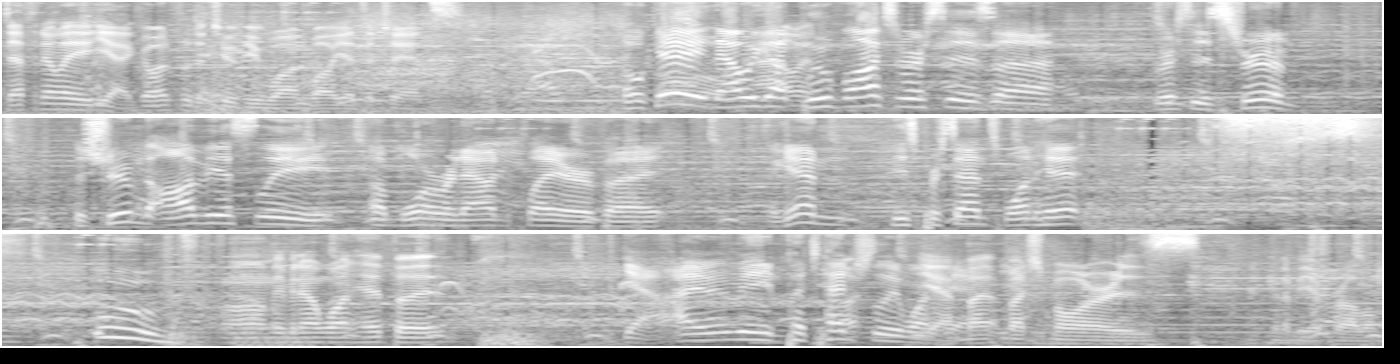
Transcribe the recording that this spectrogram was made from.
definitely, yeah, going for the 2v1 while you have the chance. Okay, Oh, now we got Alan. Blue Fox versus uh, versus Shroom. The Shroom, obviously a more renowned player, but again, these percents, one hit. Ooh, Well, maybe not one hit, but yeah, I mean potentially one yeah, hit. mu- much more is going to be a problem.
